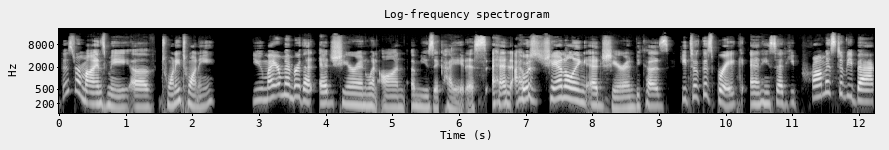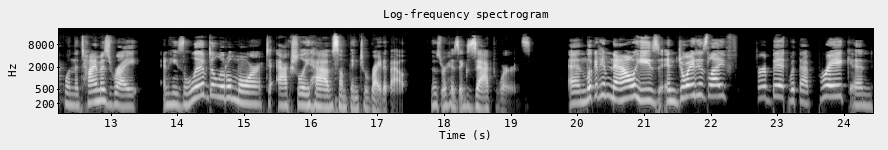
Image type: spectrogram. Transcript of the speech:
this reminds me of 2020. You might remember that Ed Sheeran went on a music hiatus, and I was channeling Ed Sheeran because he took this break and he said he promised to be back when the time is right and he's lived a little more to actually have something to write about. Those were his exact words. And look at him now. He's enjoyed his life for a bit with that break and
